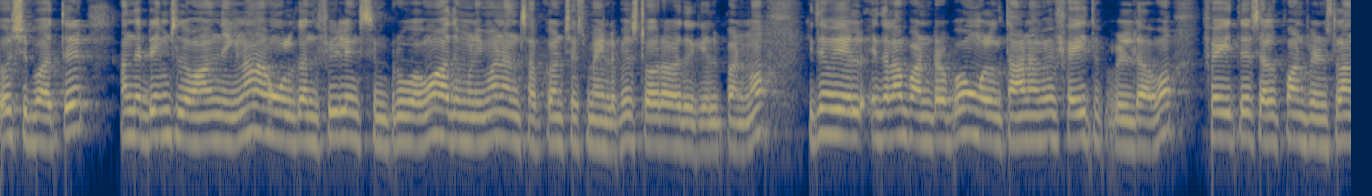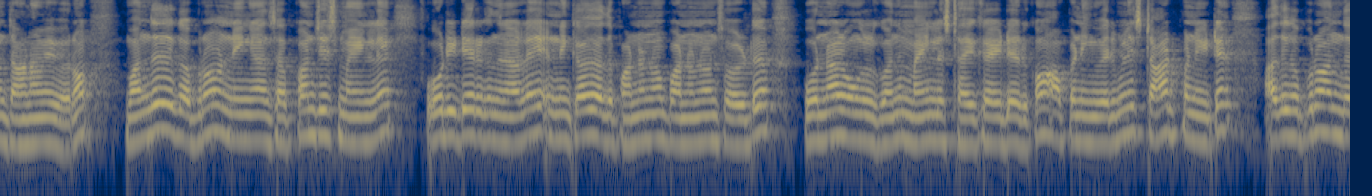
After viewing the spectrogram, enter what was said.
யோசிச்சு பார்த்து அந்த ட்ரீம்ஸில் வாழ்ந்தீங்கன்னா உங்களுக்கு அந்த ஃபீலிங்ஸ் இம்ப்ரூவ் ஆகும். அது மூலிமா நான் சப்கான்ஷியஸ் மைண்டில் போய் ஸ்டோர் ஆகிறதுக்கு ஹெல்ப் பண்ணும். இது இதெல்லாம் பண்ணுறப்போ உங்களுக்கு தானாகவே ஃபெய்த் பில்ட் ஆகும். ஃபெய்த்து செல்ஃப் கான்ஃபிடன்ஸ்லாம் தானாகவே வரும். வந்ததுக்கப்புறம் நீங்கள் சப்கான்ஷியஸ் மைண்டில் ஓடிட்டே இருக்கிறதுனால என்றைக்காவது அதை பண்ணணும் பண்ணணும்னு சொல்லிட்டு ஒரு நாள் உங்களுக்கு வந்து மைண்டில் ஸ்ட்ரைக் ஆகிட்டே இருக்கும். அப்போ நீங்கள் வெறுமனே ஸ்டார்ட் பண்ணிவிட்டு அதுக்கப்புறம் அந்த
